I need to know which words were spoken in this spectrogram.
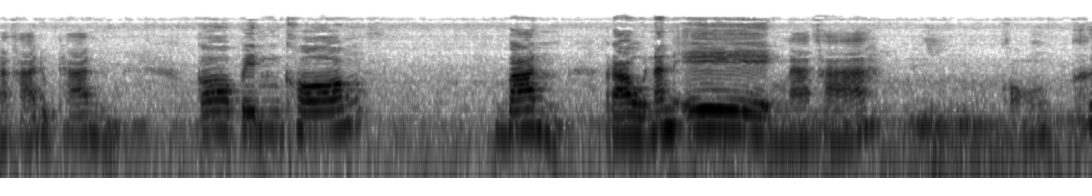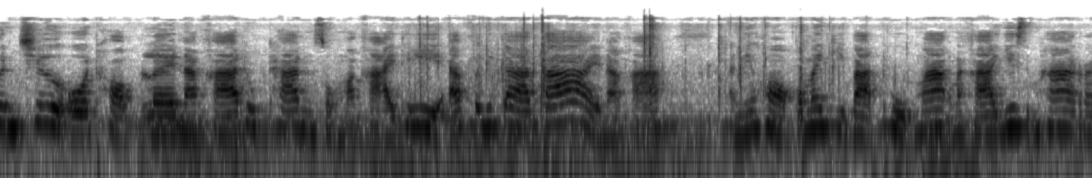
นะคะ ทุกท่าน ก็เป็นของบ้านเรานั่นเองนะคะ ของขึ้นชื่อโอท็อปเลยนะคะ ทุกท่านส่งมาขายที่แอฟริกาใต้นะคะ อันนี้ห่อก็ไม่กี่บาทถูกมากนะคะ 25 เร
